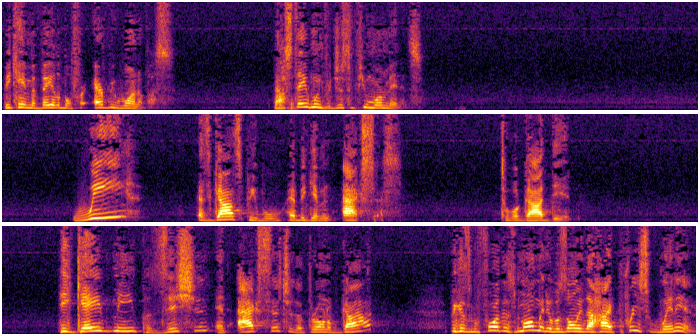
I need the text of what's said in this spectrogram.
became available for every one of us. Now, stay with me for just a few more minutes. We as God's people, have been given access to what God did. He gave me position and access to the throne of God because before this moment, it was only the high priest who went in.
